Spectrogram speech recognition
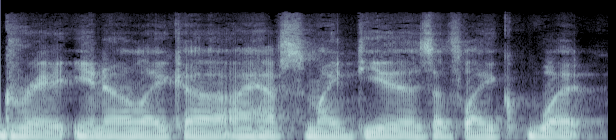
great, you know, like uh, I have some ideas of like what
